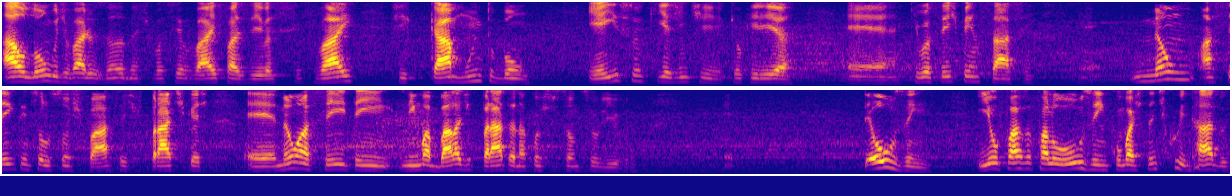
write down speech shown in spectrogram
ao longo de vários anos, você vai fazer, você vai ficar muito bom. E é isso que a gente, que eu queria é, que vocês pensassem. Não aceitem soluções fáceis, práticas. é, não aceitem nenhuma bala de prata na construção do seu livro. Ousem, e eu faço, falo ousem com bastante cuidado.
